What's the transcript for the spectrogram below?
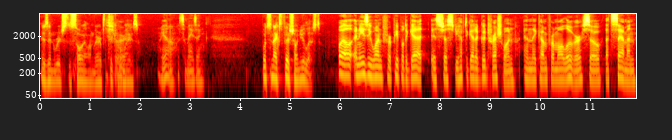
has enriched the soil in very particular Sure. ways. yeah, it's amazing. What's next fish on your list? Well, an easy one for people to get is just you have to get a good fresh one, and they come from all over. So that's salmon.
